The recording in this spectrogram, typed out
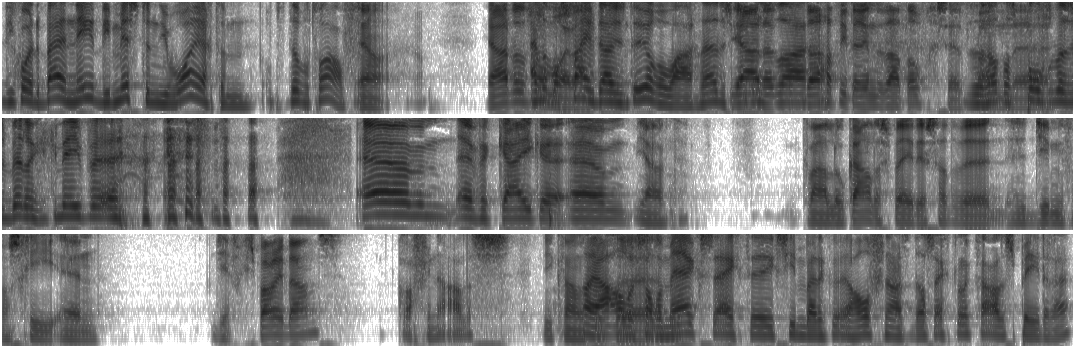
die gooide bijna nee, die miste hem, die wired hem op de dubbel 12. Ja, ja dat is en dat was mooi. want- 5000 euro waard. Hè? Dus Ja, dat, daar, dat had hij er inderdaad opgezet. zat van, als sponsor eh, met zijn billen geknepen. Ehm, even kijken. Ehm, ja, qua lokale spelers hadden we eh, Jimmy van Schie en Jeffrey Sparridaans. Qua finales. Die kwamen Nou ja, tot, eh, Alexander tot- Merks, echt, eh, ik zie hem bij de halve finales. Dat is echt een lokale speler. Hè? En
